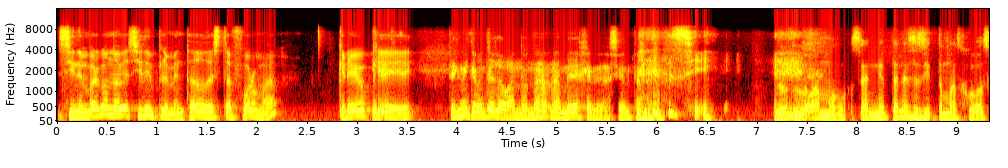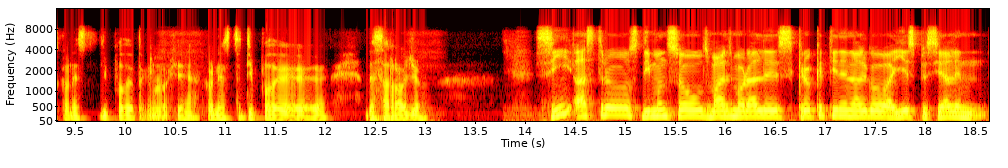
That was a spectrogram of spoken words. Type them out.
Sin embargo, no había sido implementado de esta forma. Creo que Técnicamente lo abandonaron a media generación también. sí. Dude, lo amo. O sea, neta necesito más juegos con este tipo de tecnología, con este tipo de desarrollo. Sí, Astros, Demon Souls, Miles Morales, creo que tienen algo ahí especial en,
